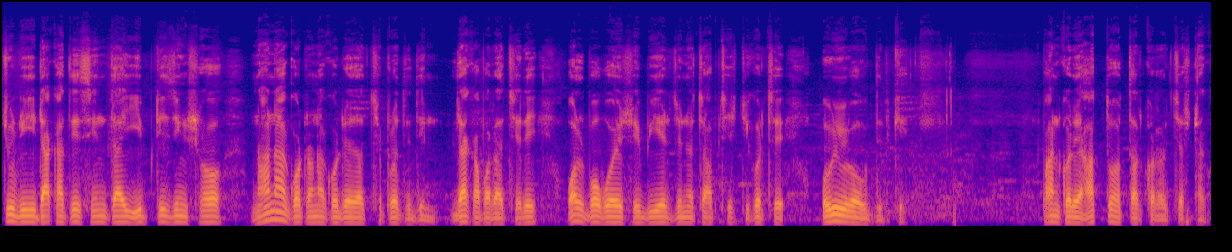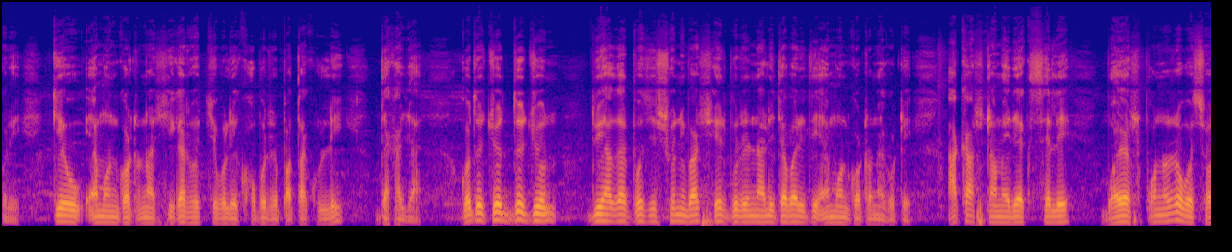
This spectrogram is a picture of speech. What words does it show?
চুরি, ডাকাতি, ছিনতাই, ইপটিজিং সহ নানা ঘটনা ঘটে যাচ্ছে প্রতিদিন। লেখাপড়া ছেড়ে অল্প বয়সে বিয়ের জন্য চাপ সৃষ্টি করছে অভিভাবকদেরকে। পান করে আত্মহত্যার করার চেষ্টা করে। কেউ এমন ঘটনার শিকার হচ্ছে বলে খবরের পাতা খুললেই দেখা যায়। গত চোদ্দ জুন দুই হাজার পঁচিশ শনিবার শেরপুরের নালিতাবাড়িতে এমন ঘটনা ঘটে। আকাশ নামের এক ছেলে বয়স পনেরো বছর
